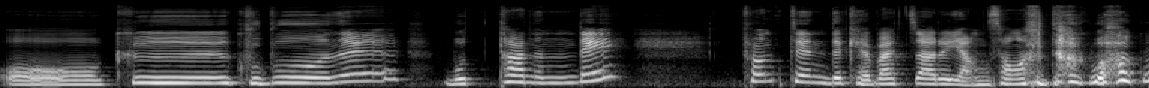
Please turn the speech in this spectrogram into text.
어, 그 구분을 못 하는데 frontend 개발자를 양성한다고 하고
